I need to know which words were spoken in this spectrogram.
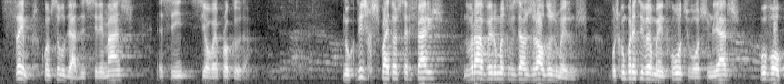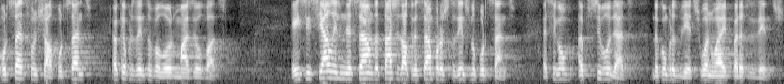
sempre com a possibilidade de existirem mais, assim se houver procura. No que diz respeito aos tarifários, deverá haver uma revisão geral dos mesmos, pois comparativamente com outros voos similares, o voo Porto Santo-Funchal-Porto Santo é o que apresenta valor mais elevado. É essencial a eliminação da taxa de alteração para os residentes no Porto Santo, assim como a possibilidade da compra de bilhetes one-way para residentes.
